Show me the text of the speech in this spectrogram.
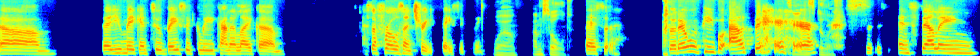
um, that you make into basically kind of like a um, it's a frozen treat, basically. Wow, I'm sold. It's a, so there were people out there and selling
